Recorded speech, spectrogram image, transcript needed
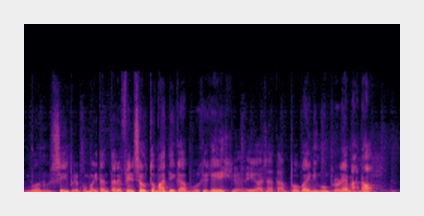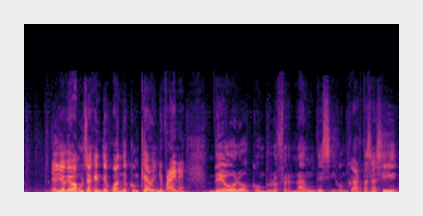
bueno, sí, pero como hay tanta defensa automática, pues ¿qué queréis que os diga? O sea, tampoco hay ningún problema, ¿no? Ya digo que va mucha gente jugando con Kevin De Bruyne de oro, con Bruno Fernández y con cartas así.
